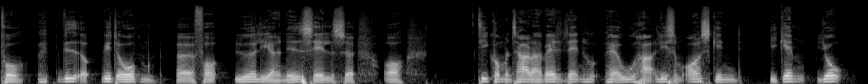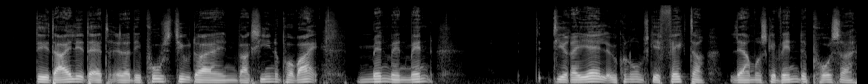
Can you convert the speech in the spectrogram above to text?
på vid, vidt åben øh, for yderligere nedsættelse, og de kommentarer, der har været i den her uge, har ligesom også skinnet igennem, jo, det er dejligt, at, eller det er positivt, der er en vaccine på vej, men, men, men, de reelle økonomiske effekter lader måske vente på sig,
